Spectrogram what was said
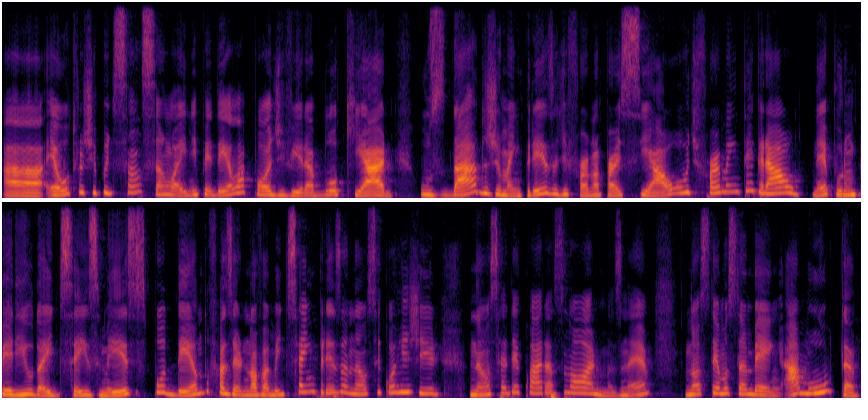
a- é outro tipo de sanção. A NPD ela pode vir a bloquear os dados de uma empresa de forma parcial ou de forma integral, né? Por um período aí de seis meses, podendo fazer novamente se a empresa não se corrigir, não se adequar às normas, né? Nós temos também a multa.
